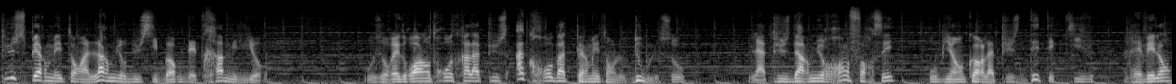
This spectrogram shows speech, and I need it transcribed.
puces permettant à l'armure du cyborg d'être améliorée. Vous aurez droit entre autres à la puce acrobate permettant le double saut, la puce d'armure renforcée ou bien encore la puce détective révélant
